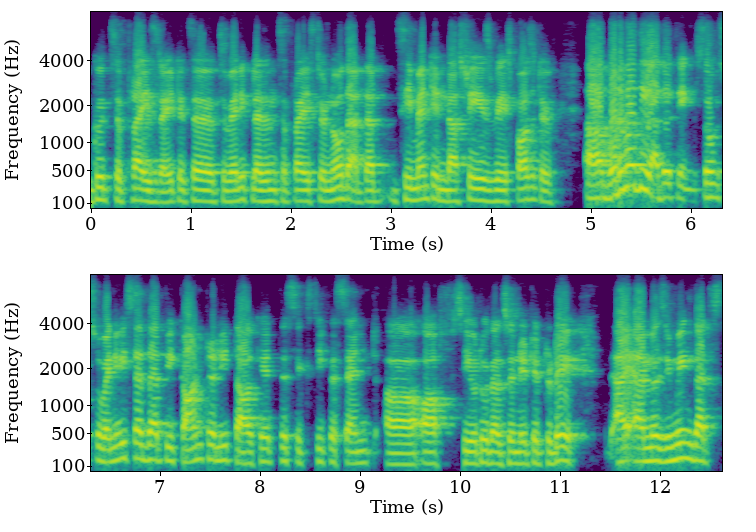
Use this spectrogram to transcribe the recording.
good surprise, right? It's a it's a very pleasant surprise to know that that cement industry is waste positive. Uh, what about the other things? So, so when we said that we can't really target the sixty percent uh, of CO two that's generated today, I, I'm assuming that's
